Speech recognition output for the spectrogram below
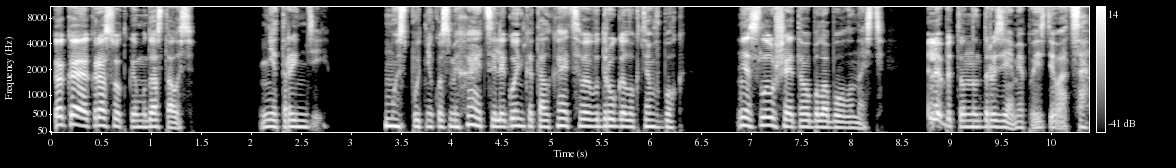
какая красотка ему досталась. Не трынди. Мой спутник усмехается и легонько толкает своего друга локтем в бок. Не слушай этого балабола, Настя. Любит он над друзьями поиздеваться.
